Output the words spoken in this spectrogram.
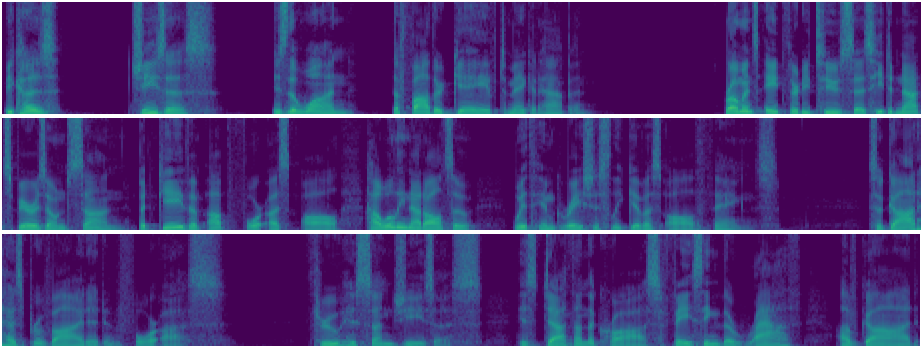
Because Jesus is the one the Father gave to make it happen. Romans 8:32 says, "He did not spare his own son, but gave him up for us all. How will he not also with him graciously give us all things?" So God has provided for us through his son Jesus, his death on the cross, facing the wrath of God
